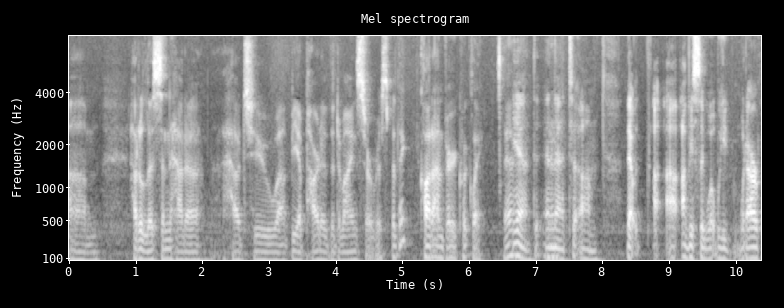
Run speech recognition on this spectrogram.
um, how to listen, how to how to uh, be a part of the divine service. But they caught on very quickly. Yeah, Yeah, th- and that um, that uh, obviously what we what our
